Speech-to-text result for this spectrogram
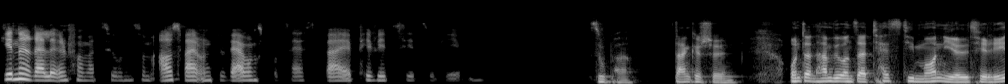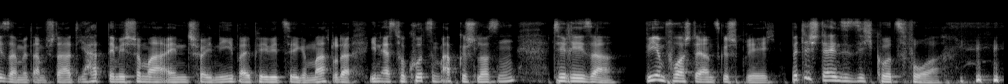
generelle Informationen zum Auswahl- und Bewerbungsprozess bei PwC zu geben. Super. Dankeschön. Und dann haben wir unser Testimonial Theresa mit am Start. Die hat nämlich schon mal einen Trainee bei PwC gemacht oder ihn erst vor kurzem abgeschlossen. Theresa, wie im Vorstellungsgespräch, bitte stellen Sie sich kurz vor.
